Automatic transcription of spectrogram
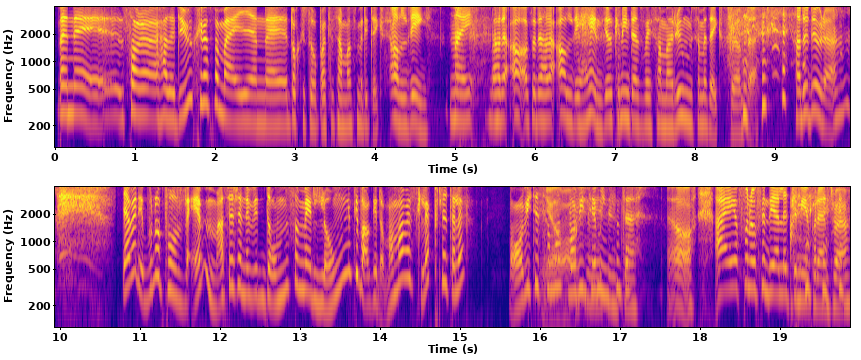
Men eh, Sara, hade du kunnat vara med i en eh, dokusåpa tillsammans med ditt ex? Aldrig. Nej, det hade, alltså, det hade aldrig hänt. Jag kan inte ens vara i samma rum som ett ex tror jag inte. hade du det? Ja men det beror nog på vem. Alltså jag känner de som är långt tillbaka, de har man väl släppt lite eller? Var vi tillsammans? Ja, var vi inte? Jag, jag minns inte. inte. Ja, nej jag får nog fundera lite mer på den tror jag.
